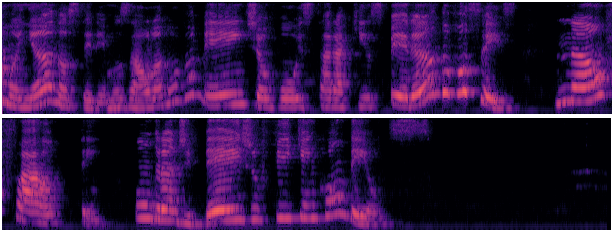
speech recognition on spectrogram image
Amanhã nós teremos aula novamente. Eu vou estar aqui esperando vocês. Não faltem. Um grande beijo, fiquem com Deus.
